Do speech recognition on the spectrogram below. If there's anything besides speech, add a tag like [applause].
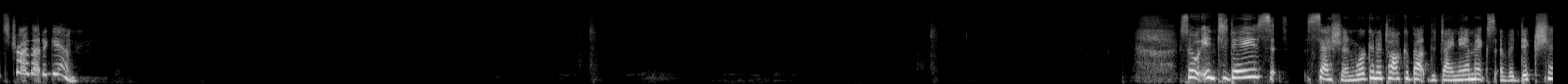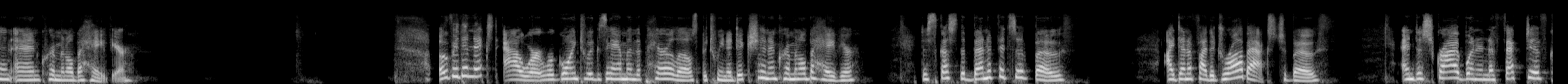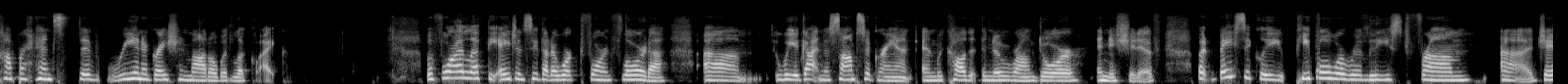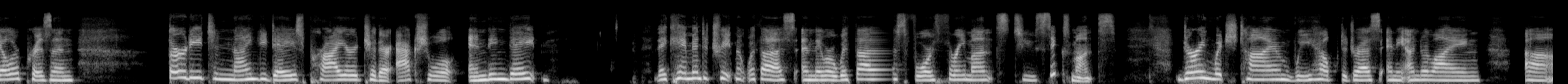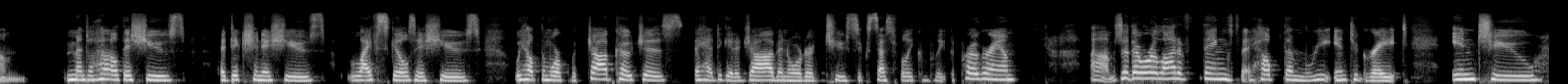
let's try that again. So in today's session we're going to talk about the dynamics of addiction and criminal behavior. Over the next hour we're going to examine the parallels between addiction and criminal behavior discuss the benefits of both identify the drawbacks to both and describe what an effective comprehensive reintegration model would look like. Before i left the agency that i worked for in florida um, we had gotten a samhsa grant and we called it the no wrong door initiative. But basically people were released from uh, jail or prison 30 to 90 days prior to their actual ending date. They came into treatment with us and they were with us for three months to six months during which time we helped address any underlying um, mental health issues addiction issues life skills issues. We helped them work with job coaches. They had to get a job in order to successfully complete the program. Um, so there were a lot of things that helped them reintegrate into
